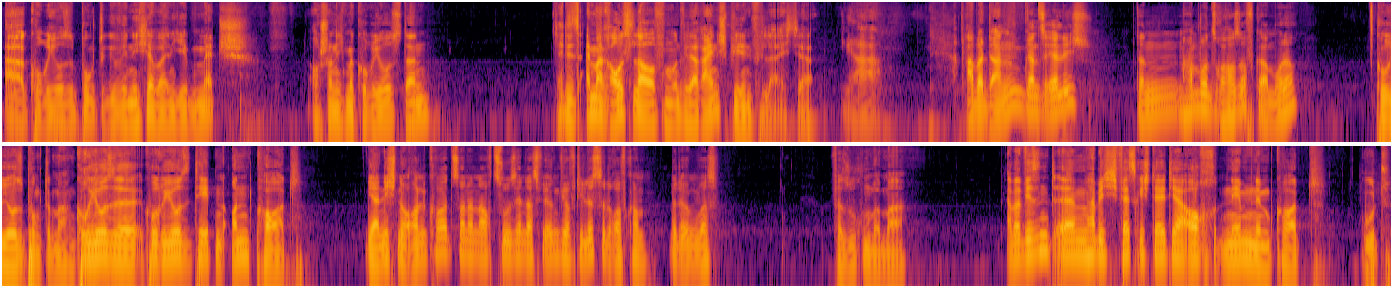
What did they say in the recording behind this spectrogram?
Ah, kuriose Punkte gewinne ich aber in jedem Match. Auch schon nicht mehr kurios dann. Ja, jetzt einmal rauslaufen und wieder reinspielen vielleicht, ja. Ja. Aber dann, ganz ehrlich, dann haben wir unsere Hausaufgaben, oder? Kuriose Punkte machen. Kuriose, Kuriositäten on-court. Ja, nicht nur on-court, sondern auch zusehen, dass wir irgendwie auf die Liste draufkommen mit irgendwas. Versuchen wir mal. Aber wir sind, ähm, habe ich festgestellt, ja auch neben dem Court gut.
